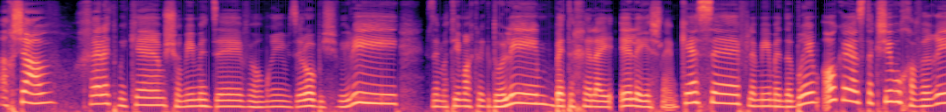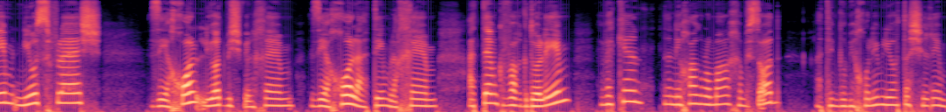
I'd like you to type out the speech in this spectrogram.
עכשיו, חלק מכם שומעים את זה ואומרים, זה לא בשבילי, זה מתאים רק לגדולים, בטח אלה, אלה יש להם כסף, למי הם מדברים? אוקיי, אז תקשיבו, חברים, ניוס פלאש, זה יכול להיות בשבילכם, זה יכול להתאים לכם, אתם כבר גדולים, וכן, אני יכולה גם לומר לכם סוד, אתם גם יכולים להיות עשירים.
